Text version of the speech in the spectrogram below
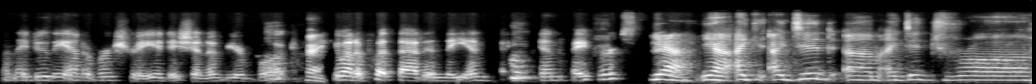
when they do the anniversary edition of your book. Right. You want to put that in the end, end papers? Yeah, yeah. I, I did. Um, I did draw.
